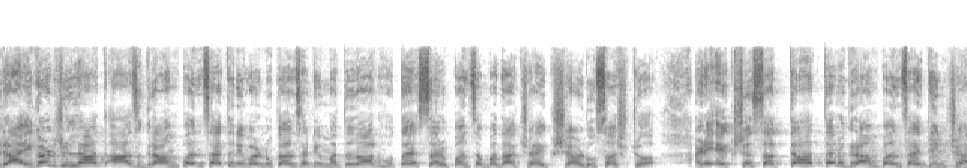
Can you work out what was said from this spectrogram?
रायगड जिल्ह्यात आज ग्रामपंचायत निवडणुकांसाठी मतदान होत आहे सरपंच पदाच्या एकशे अडुसष्ट आणि एकशे सत्याहत्तर ग्रामपंचायतींच्या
